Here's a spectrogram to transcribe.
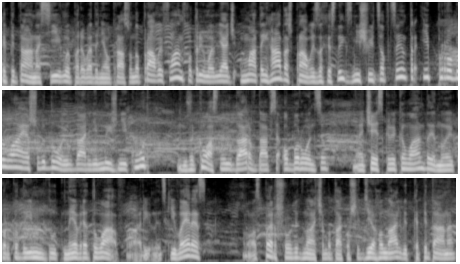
капітана Сігми. Переведення одразу на правий фланг. Отримує м'яч Матей Гадаш. Правий захисник зміщується в центр і пробиває швидою в дальній нижній кут. Дуже класний удар вдався оборонцю е, чеської команди. Ну і Коркодим тут не врятував рівненський Верес. Ну, а Спершу відзначимо також діагональ від капітана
